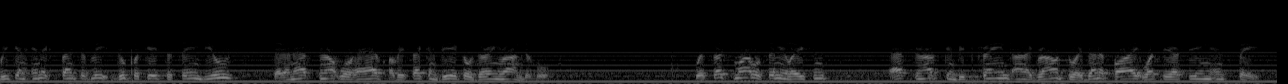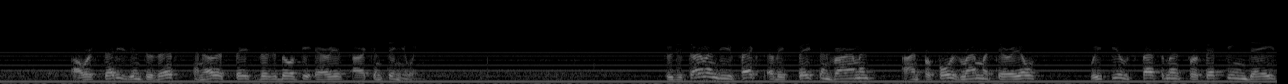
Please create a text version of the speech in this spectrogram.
we can inexpensively duplicate the same views that an astronaut will have of a second vehicle during rendezvous. With such model simulations, astronauts can be trained on the ground to identify what they are seeing in space. Our studies into this and other space visibility areas are continuing. To determine the effects of a space environment on proposed LEM materials, we sealed specimens for 15 days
